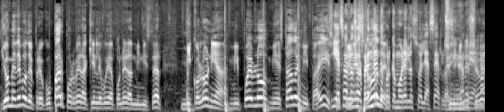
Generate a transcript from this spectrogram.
yo me debo de preocupar por ver a quién le voy a poner a administrar mi colonia, mi pueblo, mi estado y mi país. Y eso es lo sorprendente porque Morelos suele hacerlo Sí, así en también, ¿no?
